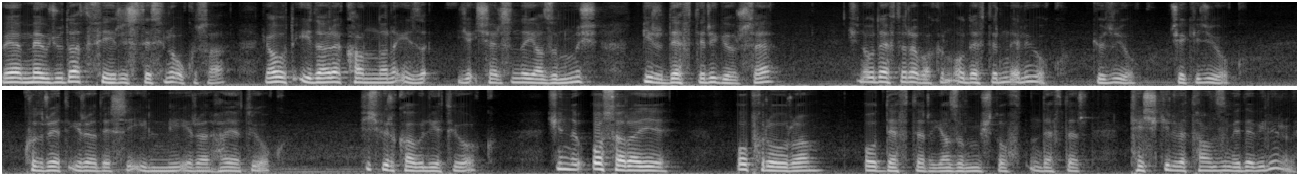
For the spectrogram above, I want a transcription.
veya mevcudat fihristesini okusa yahut idare kanunlarına içerisinde yazılmış bir defteri görse, şimdi o deftere bakın, o defterin eli yok, gözü yok, çekici yok, kudret, iradesi, ilmi, irade, hayatı yok, hiçbir kabiliyeti yok. Şimdi o sarayı, o program, o defter, yazılmış defter teşkil ve tanzim edebilir mi?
